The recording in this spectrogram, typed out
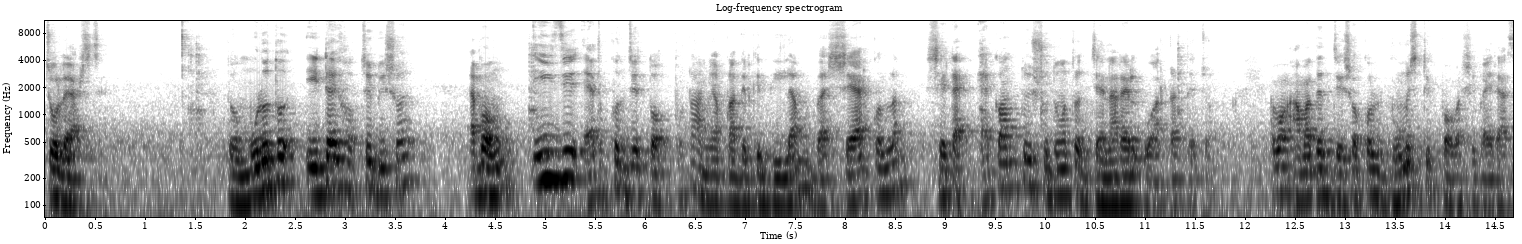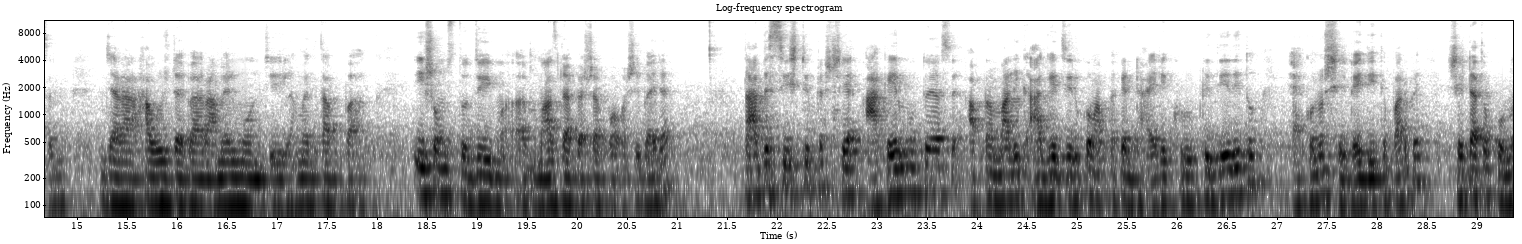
চলে আসছে। তো মূলত এটাই হচ্ছে বিষয়। এবং এই যে এতক্ষণ যে তথ্যটা আমি আপনাদেরকে দিলাম বা শেয়ার করলাম, সেটা একান্তই শুধুমাত্র জেনারেল ওয়ার্কারদের জন্য। এবং আমাদের যে সকল ডোমেস্টিক প্রবাসী বাইরে আছেন, যারা হাউস ড্রাইভার আমেল মঞ্জিল আমেল তাব্বাক এই সমস্ত যেই মাজরা পেশার প্রবাসী বাইরা তাদের সিস্টেমটা সে আগের মতোই আছে। আপনার মালিক আগে যেরকম আপনাকে ডাইরেক্ট রুপটি দিয়ে দিত, এখনও সেটাই দিতে পারবে। সেটা তো কোনো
